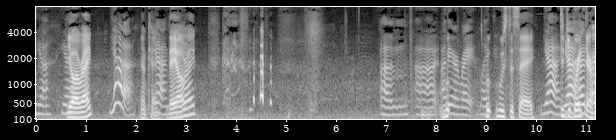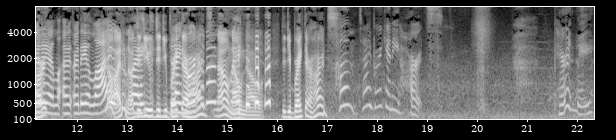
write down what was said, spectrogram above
Yeah, yeah. You all right? Yeah. Okay. Yeah, I'm they all right? Um, uh, are Who- they all right? Like, Who, who's to say? yeah. did you yeah. break are, their are heart? They al- are, are they alive? No, I don't know. did you did you break I their murder hearts? them? No, no, Like- no. did you break their hearts? Um, did I break any hearts? Apparently.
